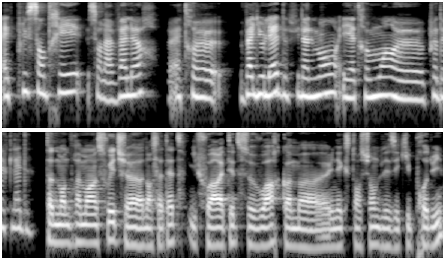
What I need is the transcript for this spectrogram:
être plus centré sur la valeur, être euh, value-led finalement et être moins euh, product-led? Ça demande vraiment un switch euh, dans sa tête. Il faut arrêter de se voir comme euh, une extension de les équipes produits,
